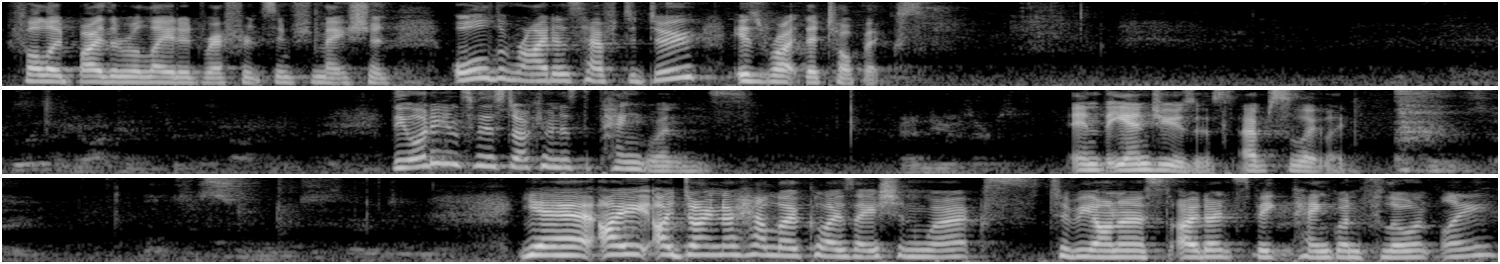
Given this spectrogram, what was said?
followed by the related reference information. All the writers have to do is write their topics. The audience for this? The audience for this document is the penguins End users? and the end users, absolutely. Yeah, I, I don't know how localization works, to be honest. I don't speak penguin fluently.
